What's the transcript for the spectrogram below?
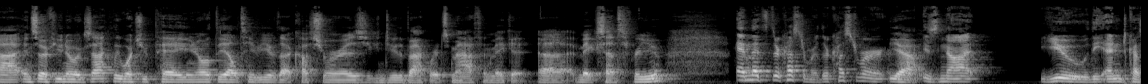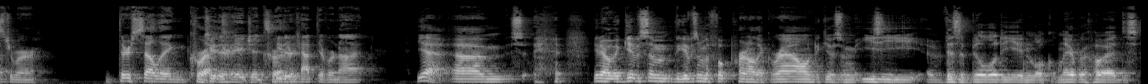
Uh, and so if you know exactly what you pay, you know what the LTV of that customer is, you can do the backwards math and make it uh, make sense for you. And that's their customer. Their customer yeah. is not you, the end customer. They're selling Correct. to their agents, Correct. either captive or not. Yeah, um, so, you know, it gives them it gives them a footprint on the ground. It gives them easy visibility in local neighborhoods.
